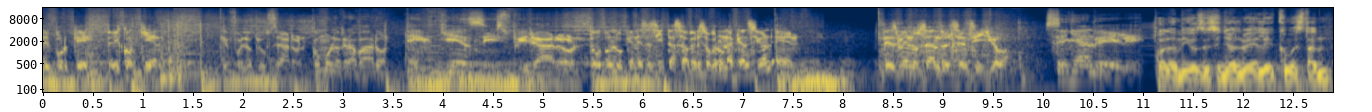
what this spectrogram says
¿El por qué? ¿El con quién? ¿Qué fue lo que usaron? ¿Cómo lo grabaron? ¿En quién se inspiraron? Todo lo que necesitas saber sobre una canción en Desmenuzando el sencillo. Señal BL. Hola amigos de Señal BL, ¿cómo están?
